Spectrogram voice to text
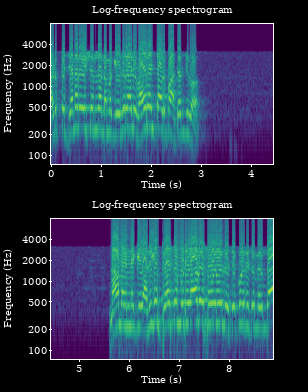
அடுத்த ஜெனரேஷன்ல நமக்கு எதிராளி வயலண்டா இருப்பான் தெரிஞ்சுக்கோ. நாம இன்னைக்கு அதிகம் பேச முடியாத சூழல் இந்த செகுலரிசம் இருந்தா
